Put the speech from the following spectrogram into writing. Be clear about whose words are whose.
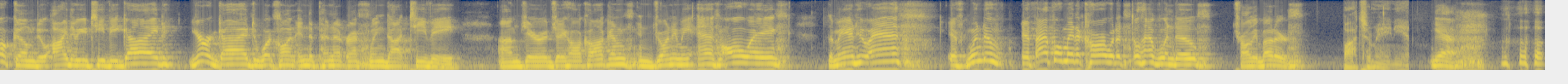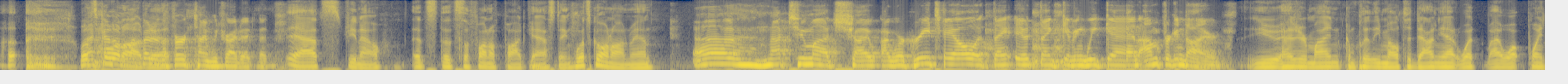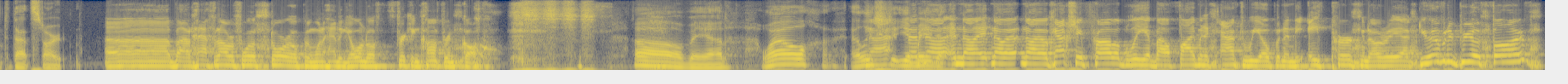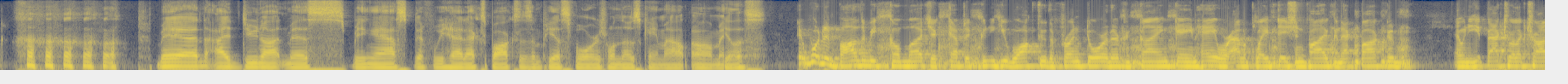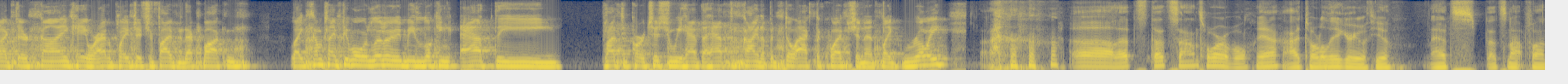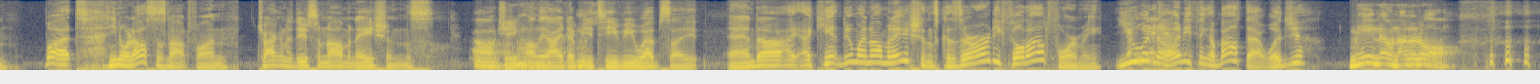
Speaker 1: Welcome to IWTV Guide, your guide to what's on independentwrestling.tv. I'm Jared J. Hawk Hawkins, and joining me as always, the man who asked if window if Apple made a car would it still have windows, Charlie Butter.
Speaker 2: Botchamania.
Speaker 1: Yeah.
Speaker 2: What's going on,
Speaker 1: better
Speaker 2: man?
Speaker 1: the first time we tried it, but
Speaker 2: yeah, it's you know, it's that's the fun of podcasting. What's going on, man?
Speaker 1: Uh, not too much. I, I work retail at, th- at Thanksgiving weekend. I'm freaking tired.
Speaker 2: You has your mind completely melted down yet? What at what point did that start?
Speaker 1: Uh, about half an hour before the store opened, when I had to go into a freaking conference call.
Speaker 2: Oh man. Well, at least you
Speaker 1: no,
Speaker 2: made
Speaker 1: no,
Speaker 2: it.
Speaker 1: no, no, no, actually, probably about five minutes after we opened, and the eighth person already asked, "Do you have any PS5?"
Speaker 2: Man, I do not miss being asked if we had Xboxes and PS4s when those came out. Oh, ridiculous.
Speaker 1: It wouldn't bother me so much, except if you walk through the front door, they're saying, "Hey, we're out of PlayStation 5 and Xbox." And when you get back to electronic, they're saying, "Hey, we're out of PlayStation 5 and Xbox." Like sometimes people will literally be looking at the plastic partition we have to have to kind up and still ask the question. It's like, really?
Speaker 2: Uh, that's that sounds horrible. Yeah, I totally agree with you. That's that's not fun. But you know what else is not fun? Trying to do some nominations
Speaker 1: Oh, gee.
Speaker 2: on the IWTV website. And uh, I, I can't do my nominations because they're already filled out for me. You wouldn't know anything about that, would you?
Speaker 1: Me? No, not at all.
